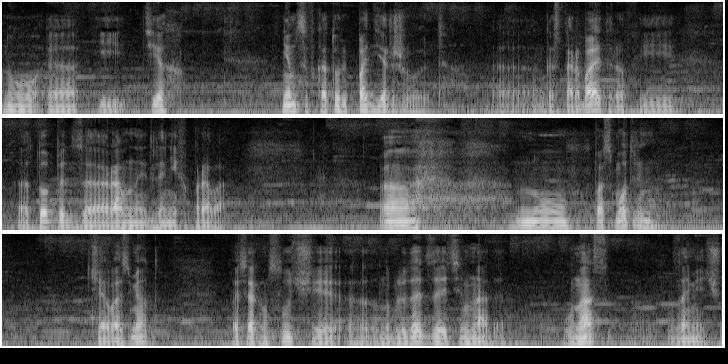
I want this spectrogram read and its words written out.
но э, и тех немцев, которые поддерживают э, гастарбайтеров и топят за равные для них права. Ну, посмотрим, чья возьмет. Во всяком случае, наблюдать за этим надо. У нас, замечу,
